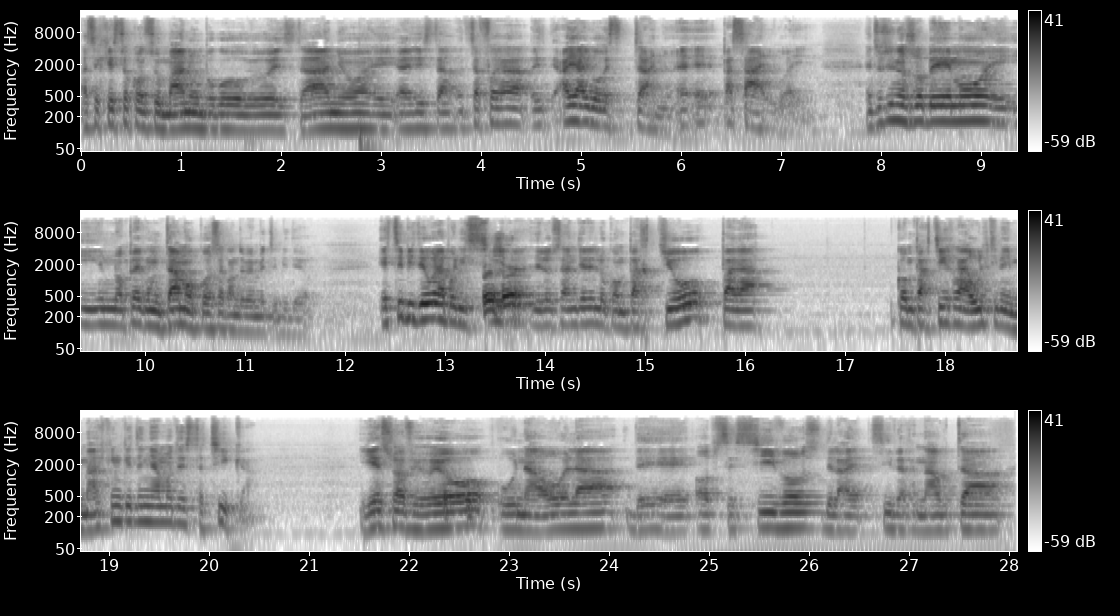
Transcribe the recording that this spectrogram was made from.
hace gestos con su mano un poco extraño, eh, eh, está, está fuera, eh, hay algo extraño, eh, eh, pasa algo ahí. Entonces nosotros vemos y, y nos preguntamos cosas cuando vemos este video. Este video la policía de Los Ángeles lo compartió para compartir la última imagen que teníamos de esta chica. Y eso abrió una ola de obsesivos de la cibernauta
